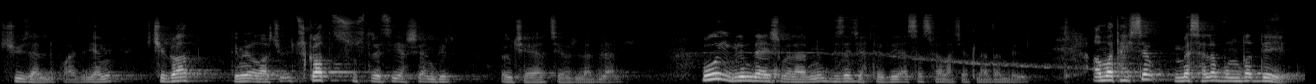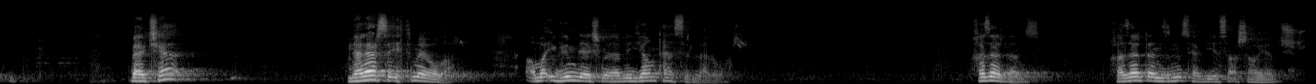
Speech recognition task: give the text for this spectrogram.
250%. Yəni 2 qat, demək olar ki, 3 qat su stresi yaşayan bir ölkəyə çevrilə bilərik. Bu iqlim dəyişmələrinin bizə gətirdiyi əsas fəlakətlərdən biridir. Amma təkcə məsələ bunda deyil. Bəlkə nələrsə etmək olar. Amma iqlim dəyişmələrinin yan təsirləri var. Xəzər dənizi. Xəzər dənizinin səviyyəsi aşağıya düşür.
